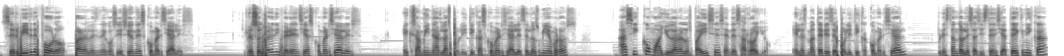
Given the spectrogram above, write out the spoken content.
Servir de foro para las negociaciones comerciales. Resolver diferencias comerciales examinar las políticas comerciales de los miembros, así como ayudar a los países en desarrollo, en las materias de política comercial, prestándoles asistencia técnica,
